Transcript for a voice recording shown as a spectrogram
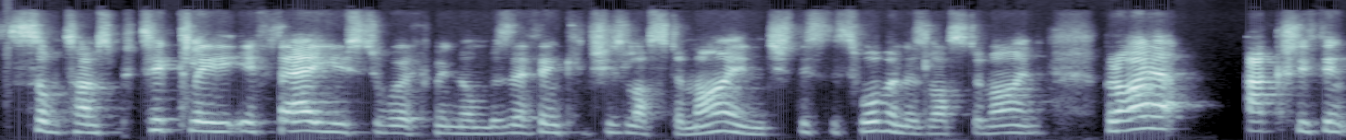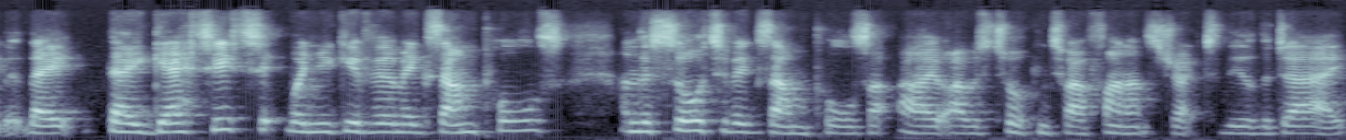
sometimes particularly if they're used to working with numbers they're thinking she's lost her mind. This this woman has lost her mind. But i actually think that they they get it when you give them examples. And the sort of examples I, I, was talking to our finance director the other day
